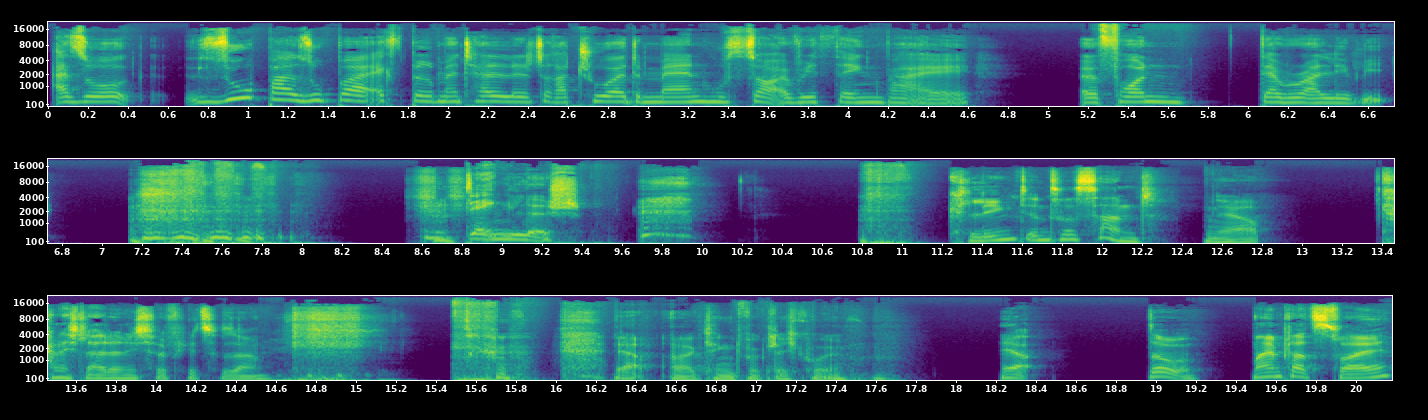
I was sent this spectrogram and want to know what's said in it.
Also super, super experimentelle Literatur. The Man Who Saw Everything bei äh, von Deborah Levy. Denglisch. Klingt interessant. Ja. Kann ich leider nicht so viel zu sagen. ja, aber klingt wirklich cool. Ja. So, mein Platz 2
